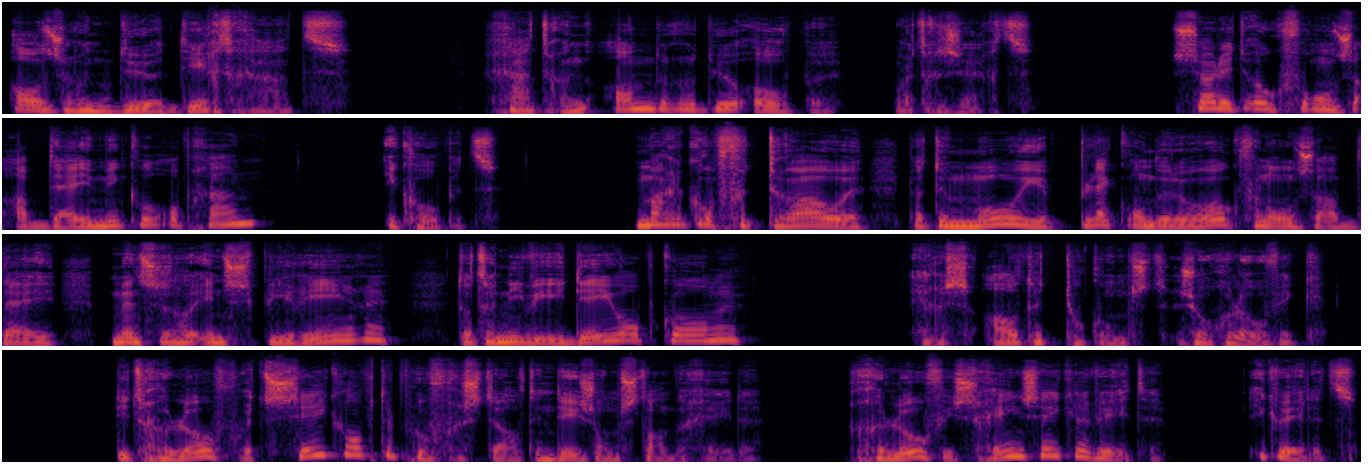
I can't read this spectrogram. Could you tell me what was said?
Als er een deur dicht gaat, er een andere deur open, wordt gezegd. Zou dit ook voor onze abdijwinkel opgaan? Ik hoop het. Mag ik erop vertrouwen dat de mooie plek onder de rook van onze abdij mensen zal inspireren, dat er nieuwe ideeën opkomen? Er is altijd toekomst, zo geloof ik. Dit geloof wordt zeker op de proef gesteld in deze omstandigheden. Geloof is geen zeker weten. Ik weet het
